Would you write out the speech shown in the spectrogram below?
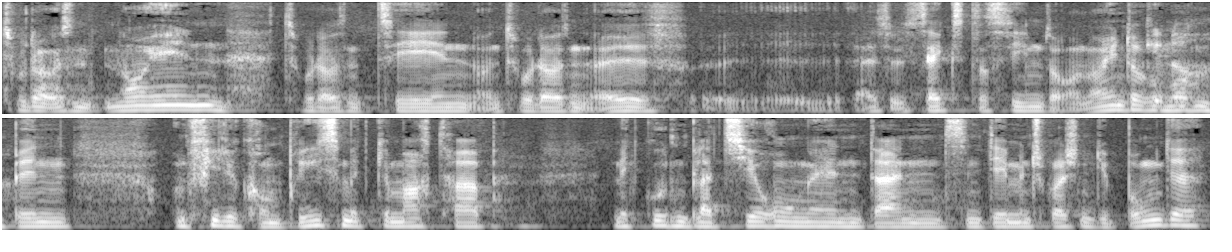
2009, 2010 und 2011, äh, also 6., 7. und 9. Genau. geworden bin und viele Grand Prix mitgemacht habe, mit guten Platzierungen, dann sind dementsprechend die Punkte.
